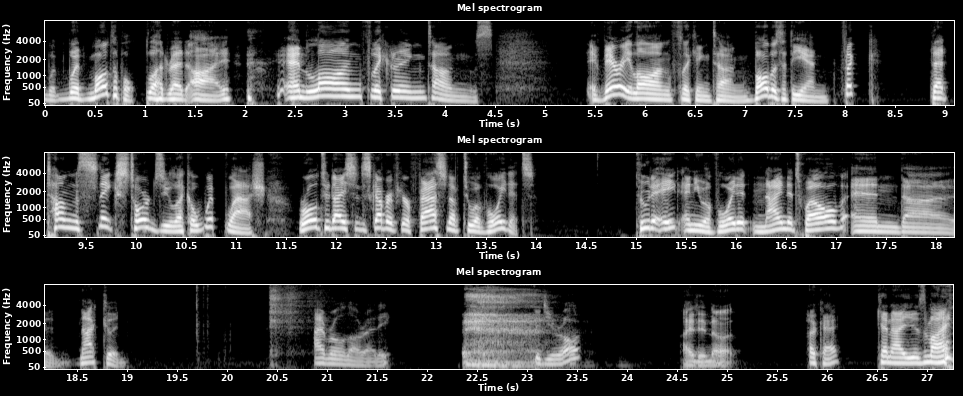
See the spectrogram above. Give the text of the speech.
with, with multiple blood red eye, and long flickering tongues. A very long flicking tongue, bulbous at the end. Flick. That tongue snakes towards you like a whiplash. Roll two dice to discover if you're fast enough to avoid it. Two to eight, and you avoid it. Nine to twelve, and uh, not good. I rolled already. Did you roll? I did not. Okay. Can I use mine?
